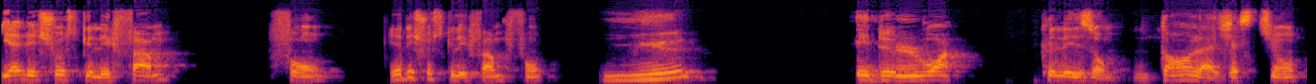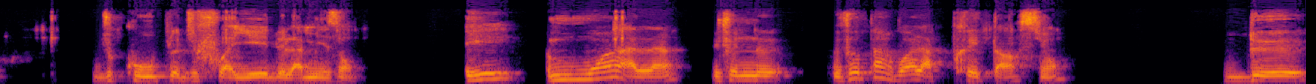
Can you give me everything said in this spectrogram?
il y a des choses que les femmes font, il y a des choses que les femmes font mieux et de loin que les hommes dans la gestion du couple, du foyer, de la maison. Et moi, Alain, je ne veux pas avoir la prétention de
